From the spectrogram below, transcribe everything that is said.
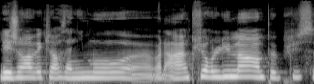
les gens avec leurs animaux, voilà, inclure l'humain un peu plus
